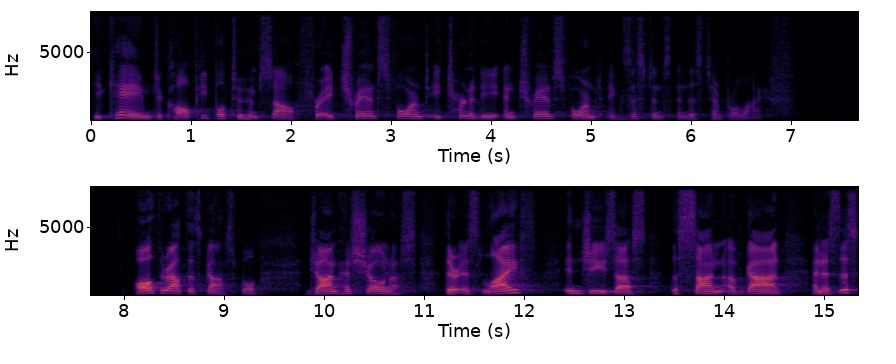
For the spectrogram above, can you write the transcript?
He came to call people to himself for a transformed eternity and transformed existence in this temporal life. All throughout this gospel, John has shown us there is life in Jesus, the Son of God. And as, this,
